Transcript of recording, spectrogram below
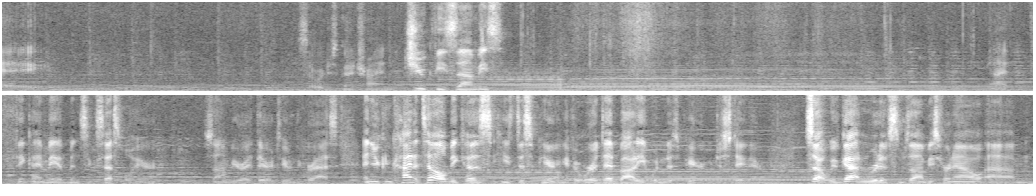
okay. So we're just going to try and juke these zombies. And I think I may have been successful here. Zombie right there, too, in the grass. And you can kind of tell because he's disappearing. If it were a dead body, it wouldn't disappear. It would just stay there. So we've gotten rid of some zombies for now. Um,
